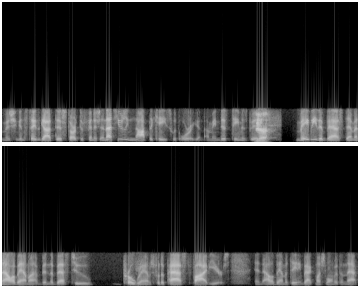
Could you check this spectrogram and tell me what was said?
Michigan State's got this start to finish. And that's usually not the case with Oregon. I mean, this team has been yeah. maybe the best. Them and Alabama have been the best two programs for the past five years and Alabama dating back much longer than that.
